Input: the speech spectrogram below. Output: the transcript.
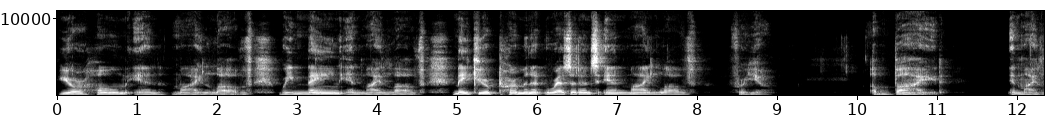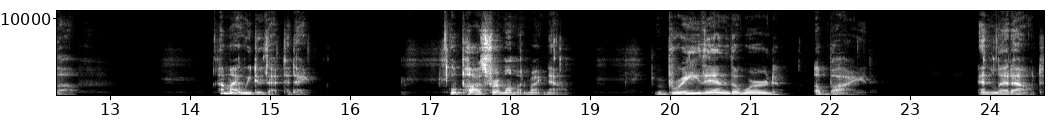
your home in my love. Remain in my love. Make your permanent residence in my love for you. Abide in my love. How might we do that today? We'll pause for a moment right now. Breathe in the word abide and let out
